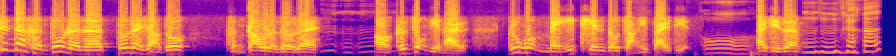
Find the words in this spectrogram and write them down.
现在很多人呢都在想说很高了，对不对？哦，可是重点来了，如果每一天都涨一百点，哦，台积电嗯哼。呵 呵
